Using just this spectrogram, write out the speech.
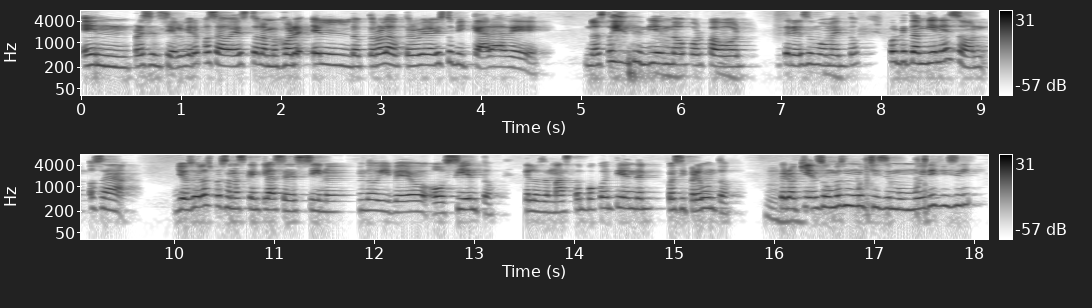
en presencial hubiera pasado esto, a lo mejor el doctor o la doctora hubiera visto mi cara de, no estoy entendiendo, por favor, tener un momento, porque también eso, o sea, yo soy las personas que en clases, si no entiendo y veo o siento que los demás tampoco entienden, pues sí pregunto. Pero aquí en Zoom es muchísimo, muy difícil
